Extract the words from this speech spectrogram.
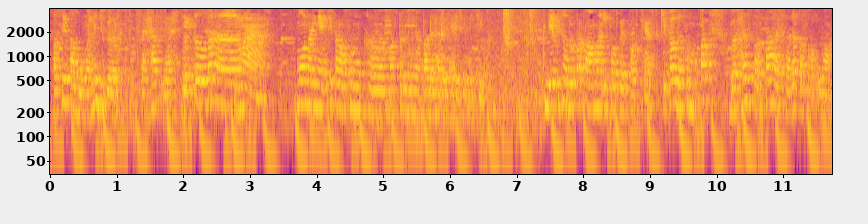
pasti tabungannya juga harus tetap sehat ya Cik. Betul banget. nah mau nanya kita langsung ke materinya pada hari ini aja nih Cik di episode pertama IPP Podcast kita udah sempat bahas tentang reksadana pasar uang.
